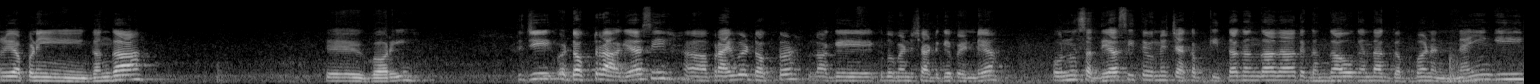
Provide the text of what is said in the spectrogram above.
ਇਹ ਆਪਣੀ ਗੰਗਾ ਤੇ ਗੌਰੀ। ਤੇ ਜੀ ਡਾਕਟਰ ਆ ਗਿਆ ਸੀ ਪ੍ਰਾਈਵੇਟ ਡਾਕਟਰ ਲਾਗੇ ਇੱਕ ਦੋ ਮਿੰਟ ਛੱਡ ਕੇ ਪਿੰਡ ਆ। ਉਹਨੂੰ ਸੱਦਿਆ ਸੀ ਤੇ ਉਹਨੇ ਚੈੱਕਅਪ ਕੀਤਾ ਗੰਗਾ ਦਾ ਤੇ ਗੰਗਾ ਉਹ ਕਹਿੰਦਾ ਗੱਬਣ ਨਹੀਂ ਗੀ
